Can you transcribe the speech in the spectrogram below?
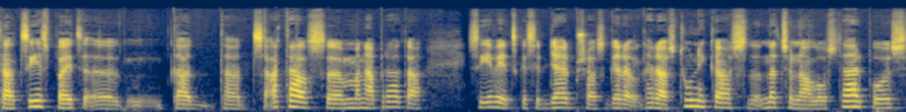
tāds iespējas, uh, tā, tāds attēls uh, manā prātā. Sievietes, kas ir ģērbušās garā, garās tunikās, nacionālos tērpos.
